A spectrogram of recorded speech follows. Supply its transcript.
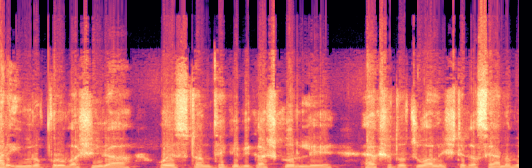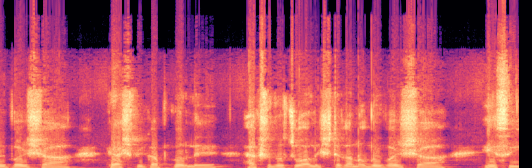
আর ইউরোপ প্রবাসীরা ওয়েস্টার্ন থেকে বিকাশ করলে একশত চুয়াল্লিশ টাকা ছিয়ানব্বই পয়সা ক্যাশ পিক আপ করলে একশত চুয়াল্লিশ টাকা নব্বই পয়সা এসি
